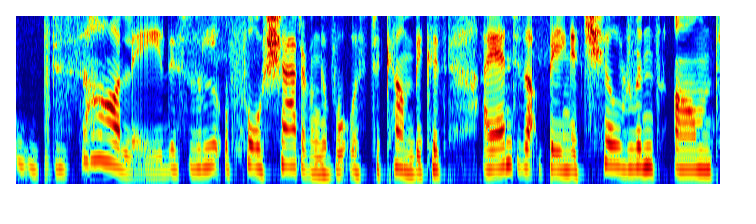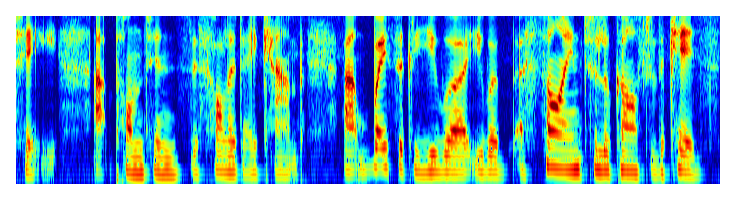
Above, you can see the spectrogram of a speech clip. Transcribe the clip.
bizarrely, this is a little foreshadowing of what was to come because I ended up being a children's auntie at Pontins, this holiday camp. Uh, basically, you were, you were assigned to look after the kids.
